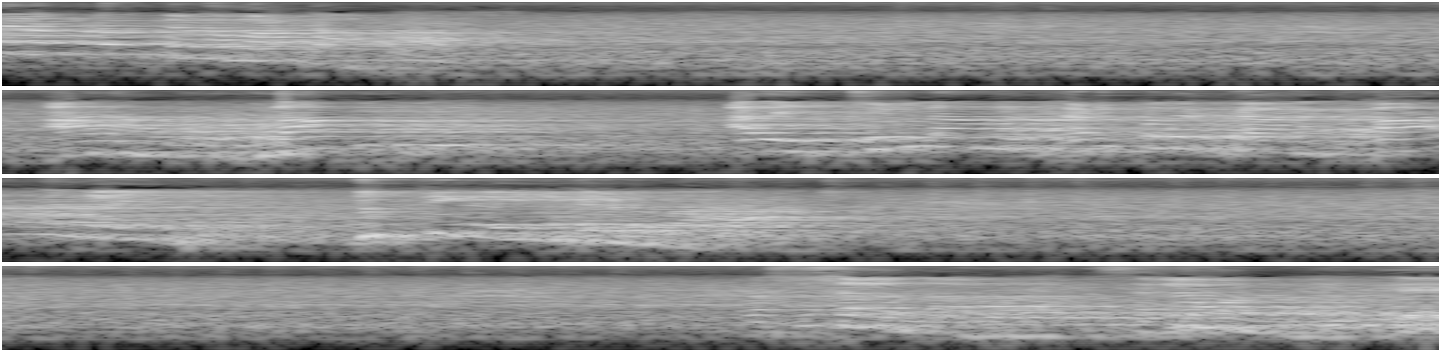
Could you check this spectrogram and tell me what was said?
நேரம் கூட தேட மாட்டான் ஆனால் ஒரு முனாஃபிக் அதை சொல்லாமல் தடுப்பதற்கான காரணங்களையும் யுக்திகளையும் தேடுவார் ரசூலுல்லாஹி அலைஹி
